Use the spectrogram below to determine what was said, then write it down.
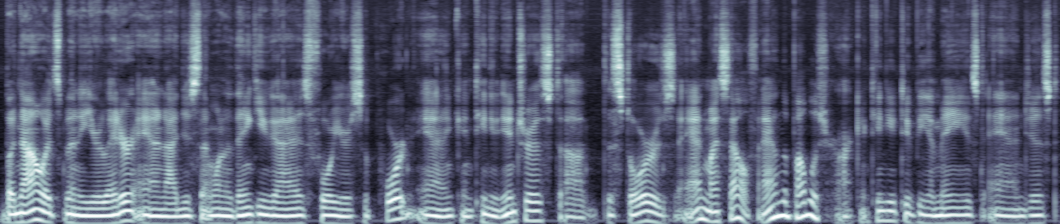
But now it's been a year later, and I just want to thank you guys for your support and continued interest. Uh, the stores and myself and the publisher are continue to be amazed and just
